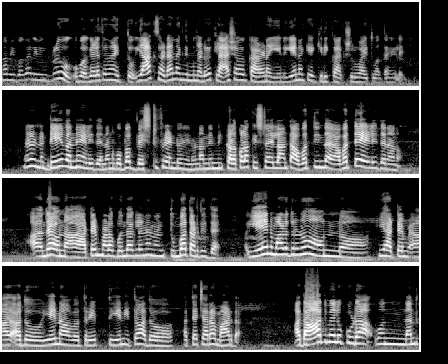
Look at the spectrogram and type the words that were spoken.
ಮ್ಯಾಮ್ ಇವಾಗ ನೀವಿಬ್ರು ಗೆಳೆತನ ಇತ್ತು. ಯಾಕೆ ಸಡನ್ ಆಗಿ ನಿಮ್ಮ ನಡುವೆ ಕ್ಲಾಶ್ ಆಗೋ ಕಾರಣ ಏನು? ಏನಕ್ಕೆ ಕಿರಿಕ ಶುರುವಾಯಿತು ಅಂತ ಹೇಳಿ. ಮೇಡಮ್ ನಾನು ಡೇ ಒನ್ನೇ ಹೇಳಿದ್ದೆ. ನನಗೊಬ್ಬ ಬೆಸ್ಟ್ ಫ್ರೆಂಡು ನೀನು. ನಾನು ನಿನ್ನ ಕಳ್ಕೊಳಕ್ಕೆ ಇಷ್ಟ ಇಲ್ಲ ಅಂತ ಅವತ್ತಿಂದ ಅವತ್ತೇ ಹೇಳಿದ್ದೆ ನಾನು. ಅಂದರೆ ಅವ್ನ ಅಟೆಂಡ್ ಮಾಡೋಕ್ಕೆ ಬಂದಾಗಲೇ ನಾನು ತುಂಬ ತಡೆದಿದ್ದೆ. ಏನು ಮಾಡಿದ್ರು ಅವನು ಈ ಹಟ್ಟೆ ಅದು ಏನು ತೃಪ್ತಿ ಏನಿತ್ತೋ ಅದು ಅತ್ಯಾಚಾರ ಮಾಡ್ದ. ಅದಾದಮೇಲೂ ಕೂಡ ಒಂದು ನನ್ಗೆ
